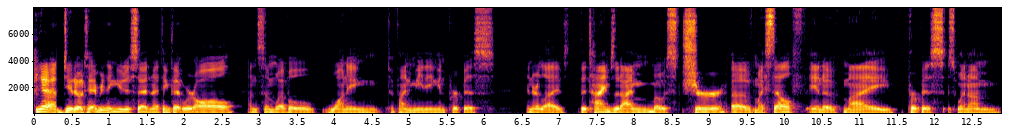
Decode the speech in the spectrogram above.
Yeah, ditto to everything you just said. And I think that we're all on some level wanting to find meaning and purpose in our lives. The times that I'm most sure of myself and of my purpose is when I'm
